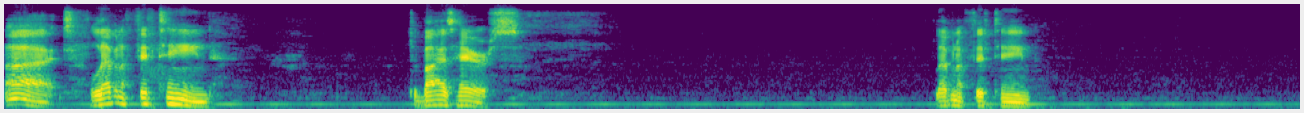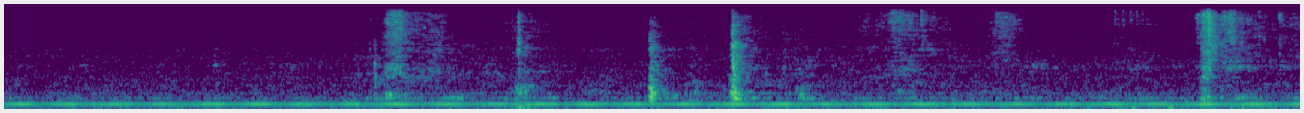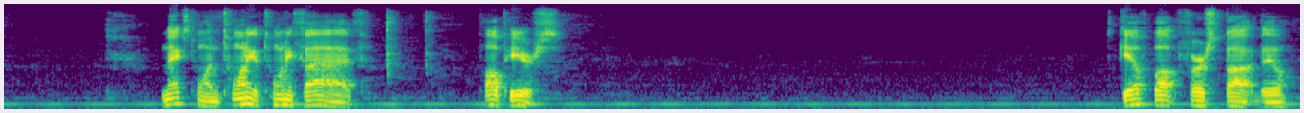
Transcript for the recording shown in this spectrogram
All right, 11 of 15. Tobias Harris. 11 of 15. Next one, 20 of 25. Paul Pierce. Gelfbach first spot, Bill.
